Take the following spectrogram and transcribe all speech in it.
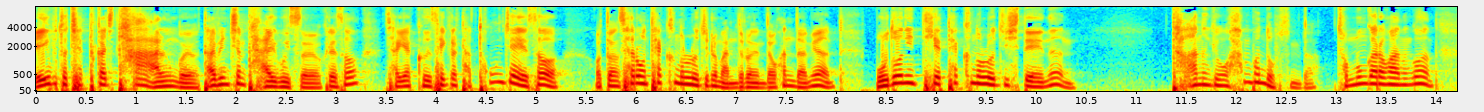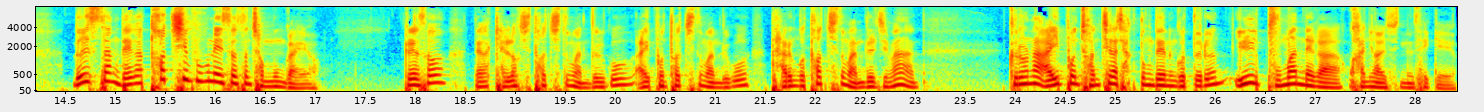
A부터 Z까지 다 아는 거예요. 다빈치는 다 알고 있어요. 그래서 자기가 그 세계를 다 통제해서 어떤 새로운 테크놀로지를 만들어낸다고 한다면 모더니티의 테크놀로지 시대에는 다 아는 경우 한 번도 없습니다. 전문가라고 하는 건 늘상 내가 터치 부분에 있어서는 전문가예요. 그래서 내가 갤럭시 터치도 만들고 아이폰 터치도 만들고 다른 거 터치도 만들지만 그러나 아이폰 전체가 작동되는 것들은 일부만 내가 관여할 수 있는 세계예요.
